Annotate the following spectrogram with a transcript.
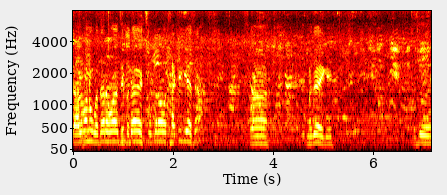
ચાલવાનું વધારે હોવાથી બધા છોકરાઓ થાકી ગયા હતા. પણ મજા આવી ગઈ. બધું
